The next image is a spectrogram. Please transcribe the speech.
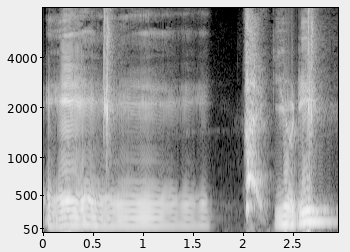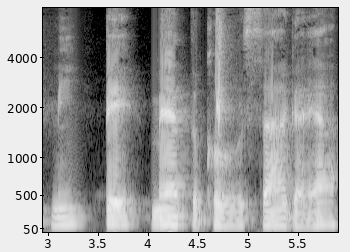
ए यूडी मी। पे मैं तो खो सा गया।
